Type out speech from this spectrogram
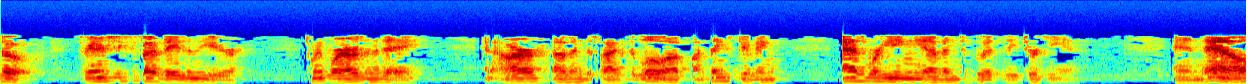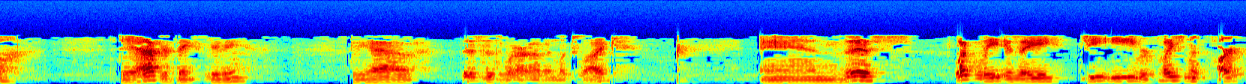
So, 365 days in the year, 24 hours in a day, and our oven decides to blow up on Thanksgiving as we're heating the oven to put the turkey in. And now, the day after Thanksgiving, we have this is what our oven looks like. And this, luckily, is a GE replacement part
